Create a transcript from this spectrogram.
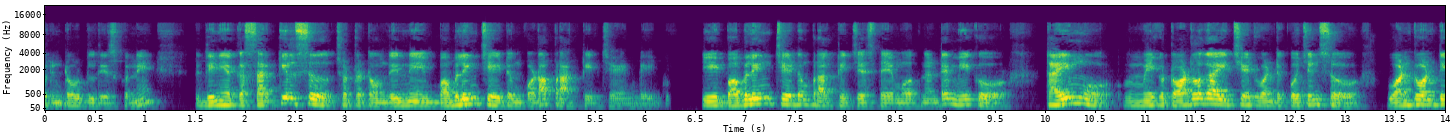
ప్రింట్అవుట్లు తీసుకుని దీని యొక్క సర్కిల్స్ చుట్టడం దీన్ని బబులింగ్ చేయటం కూడా ప్రాక్టీస్ చేయండి. ఈ బబులింగ్ చేయడం ప్రాక్టీస్ చేస్తే ఏమవుతుందంటే మీకు టైమ్ మీకు టోటల్గా ఇచ్చేటువంటి క్వశ్చన్స్ వన్ ట్వంటీ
